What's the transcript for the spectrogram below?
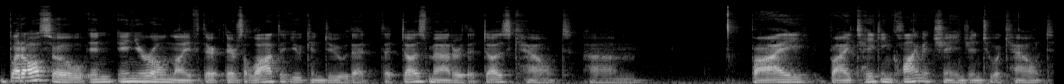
But also in in your own life there, there's a lot that you can do that that does matter that does count um, by by taking climate change into account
